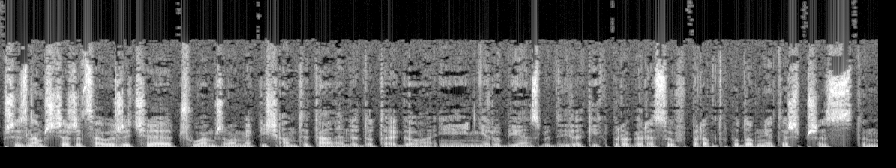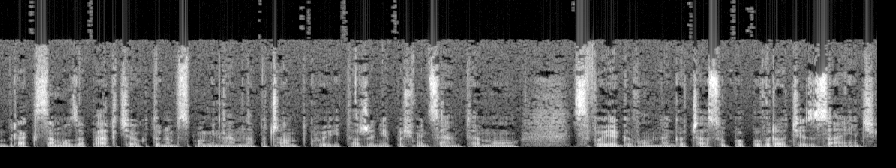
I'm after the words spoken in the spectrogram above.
przyznam szczerze, całe życie czułem, że mam jakiś antytalent do tego i nie robiłem zbyt wielkich progresów. Prawdopodobnie też przez ten brak samozaparcia, o którym wspominałem na początku i to, że nie poświęcałem temu swojego wolnego czasu po powrocie z zajęć.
